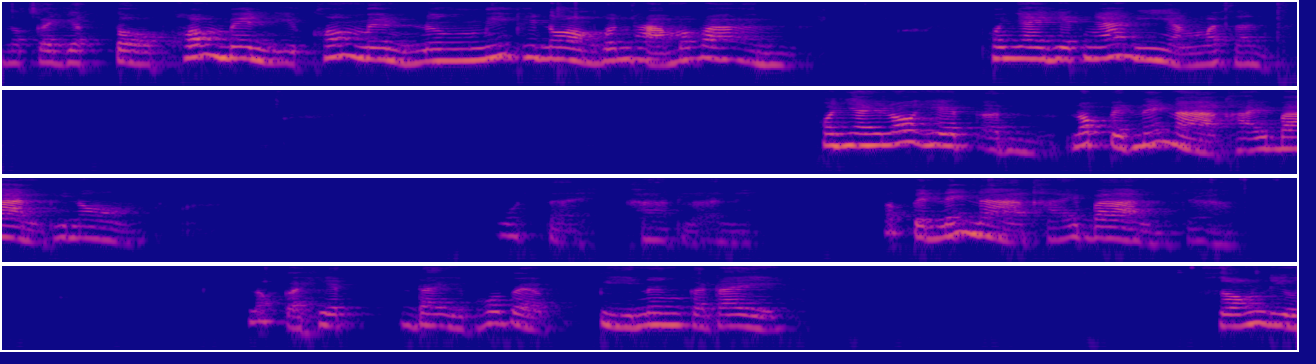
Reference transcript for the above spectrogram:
แล้วก็อยากตอบคอมเมนต์อีกคอมเมนต์หนึ่งมีพี่น้องคนถามมาว่าพ่อใหญ่เฮ็ดงานอีหยังว่าซั่นพ่อใหญ่เราเฮ็ดอันเราเป็นในหนาขายบ้านพี่น้อง โอ้ยตายขาดละอันนี้ เราเป็นในหนาขายบ้านจ้ะแล้วก็เฮ็ดได้เพราะแบบปีหนึงก็ได้สองเดียว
